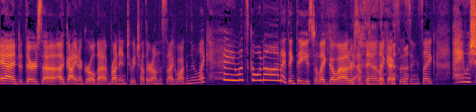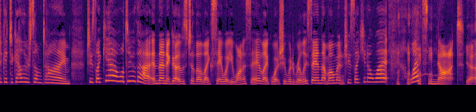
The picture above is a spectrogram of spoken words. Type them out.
And there's a, a guy and a girl that run into each other on the sidewalk and they're like, hey, what's going on? I think they used to like go out or Yeah. something and like exes. And he's like, hey, we should get together sometime. She's like, yeah, we'll do that. And then it goes to the like, say what you want to say, like what she would really say in that moment. And she's like, you know what? Let's not. Yeah.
